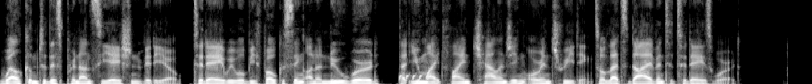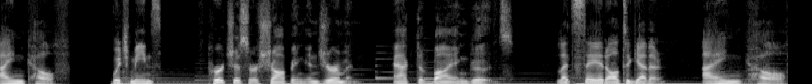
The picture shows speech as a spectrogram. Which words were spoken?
Welcome to this pronunciation video. Today we will be focusing on a new word that you might find challenging or intriguing. So let's dive into today's word. Einkauf, which means, Purchase or shopping in German. Act of buying goods. let's say it all together. Einkauf.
